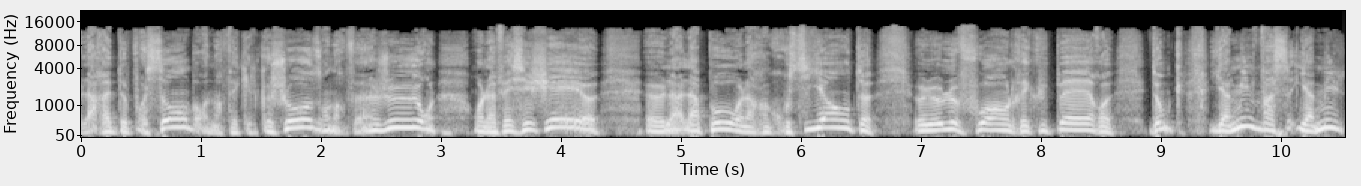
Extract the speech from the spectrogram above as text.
l'arête de poisson, on en fait quelque chose, on en fait un jus, on, la fait sécher, euh, euh, la, peau, on la rend croustillante, euh, le, foie, on le récupère. Donc, il y a mille il y a mille.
